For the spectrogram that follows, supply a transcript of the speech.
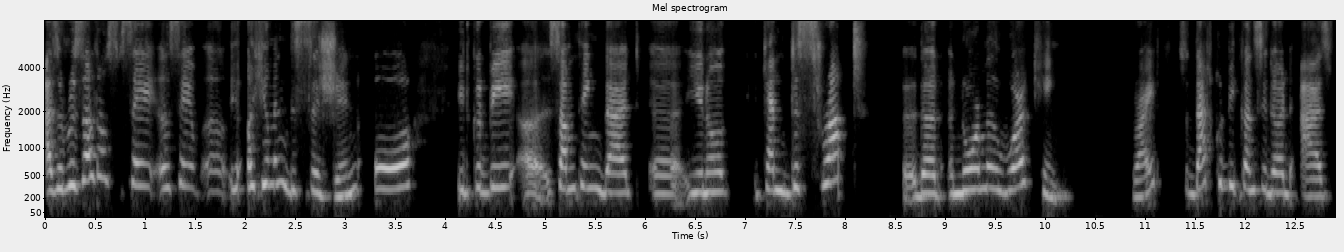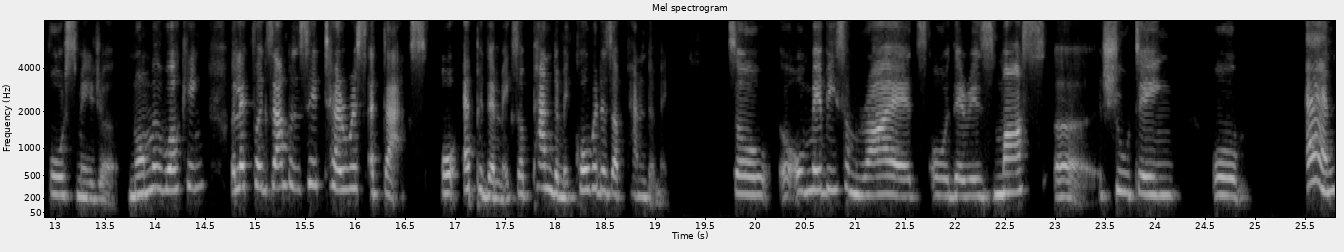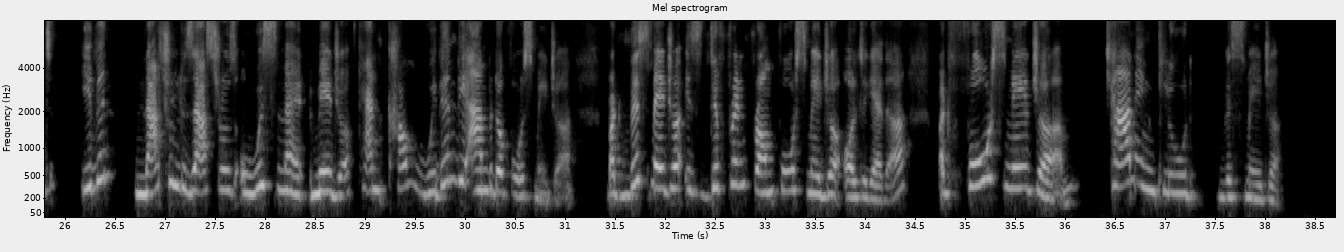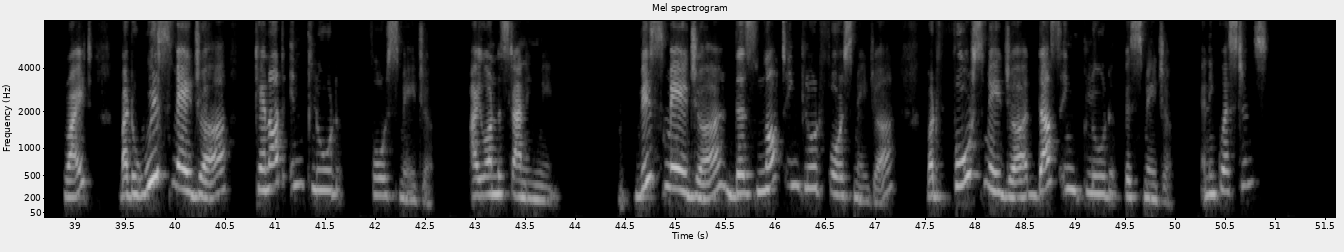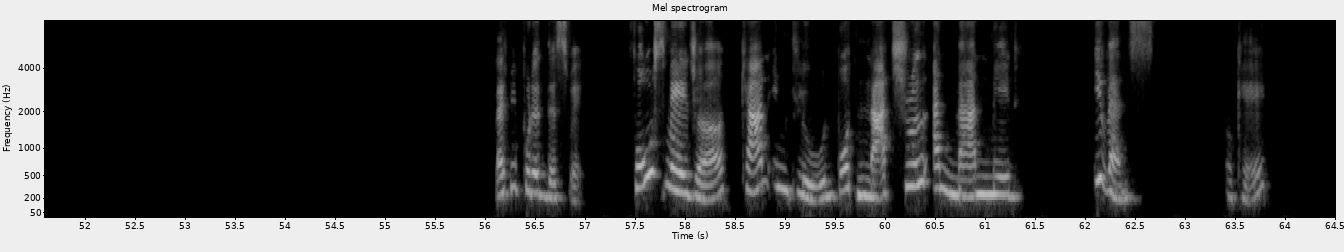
as a result of say, uh, say uh, a human decision, or it could be uh, something that, uh, you know, can disrupt uh, the normal working, right? So that could be considered as force majeure. Normal working, like for example, say terrorist attacks or epidemics or pandemic, COVID is a pandemic. So, or maybe some riots or there is mass uh, shooting or, and even natural disasters or vis major can come within the ambit of force majeure, but vis major is different from force majeure altogether. But force majeure can include vis major, right? But vis major cannot include force majeure. Are you understanding me? Vis major does not include force majeure, but force majeure does include vis major. Any questions? Let me put it this way. Force majeure can include both natural and man-made events. Okay.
